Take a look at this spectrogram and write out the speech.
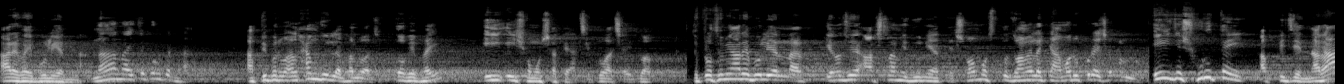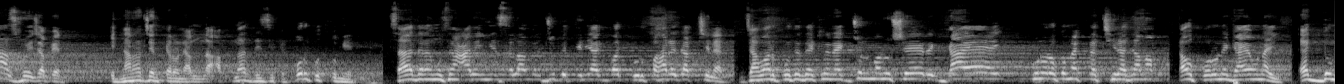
আরে ভাই, বলিয়েন না। না না এটা বলবেন না। আপনি বলবেন, আলহামদুলিল্লাহ, ভালো আছে। তবে ভাই, এই এই সমস্যাতে আছে। দোয়া চাই, দোয়া। প্রথমে আরে বলিয়েন না, কেন যে আসলাম এই দুনিয়াতে? সমস্ত ঝামেলা কি আমার উপরে এসে পড়ল এই যে শুরুতেই আপনি যে নারাজ হয়ে যাবেন, এই নারাজের কারণে আল্লাহ আপনার রিজিকে বরকত কমিয়ে যুগে তিনি একবার পাহাড়ে যাচ্ছিলেন। যাওয়ার পথে দেখলেন একজন মানুষের গায়ে কোন রকম একটা ছিঁড়া জামা, তাও পরনে গায়েও নাই। একদম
